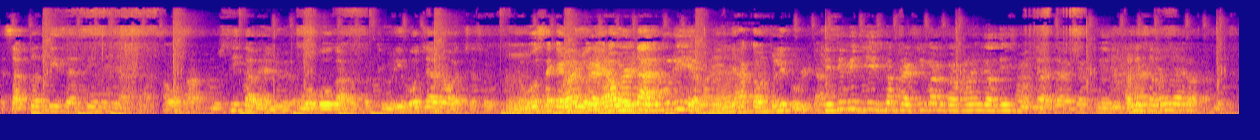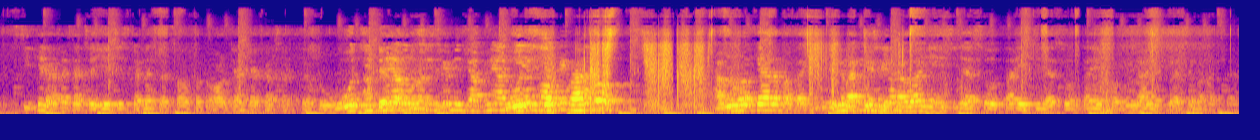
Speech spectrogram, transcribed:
पेपर में होता अलग टाइप यहाँ से- कैसा लोग प्रैक्टिकल दिए टेन ट्वेल्थ में याद है कैसे दिए सब तो तीस ऐसे ही। नहीं जाता और वहाँ उसी का वैल्यू है। वो होगा मतलब थ्योरी हो जाए ना वो अच्छे से तो वो सेकेंडरी हो गया। उल्टा। ज़रूरी है भाई। यहाँ कंप्लीट उल्टा। किसी भी चीज़ का प्रैक्टिकल करना है जल्दी समझ आ जाएगा theory खाली समझ आएगा। सीखेगा ना अच्छा ये चीज़ करने से अच्छा होता तो और क्या क्या कर सकते हैं? तो वो चीज़ डेवलप होना चाहिए। वो कॉपी भर दो। हम लोगों को क्या ना पता कि बार कुछ लिखा हुआ ये चीज़ ऐसे होता है ये चीज़ ऐसे होता है ये फॉर्मूला इसको ऐसे बनाता है।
